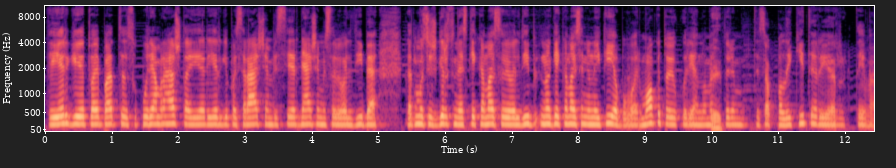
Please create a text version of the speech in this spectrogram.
tai irgi tuoj pat sukūrėm raštą ir irgi pasirašėm visi ir nešėm į savivaldybę, kad mus išgirstų, nes kiekvienoje savivaldybėje, nu, kiekvienoje seniūnaityje buvo ir mokytojų, kurie, nu, mes Taip. turim tiesiog palaikyti ir, ir tai va.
